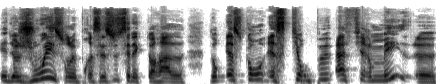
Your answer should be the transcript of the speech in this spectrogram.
et de jouer sur le processus électoral. Donc, est-ce qu'on est-ce qu'on peut affirmer, euh,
